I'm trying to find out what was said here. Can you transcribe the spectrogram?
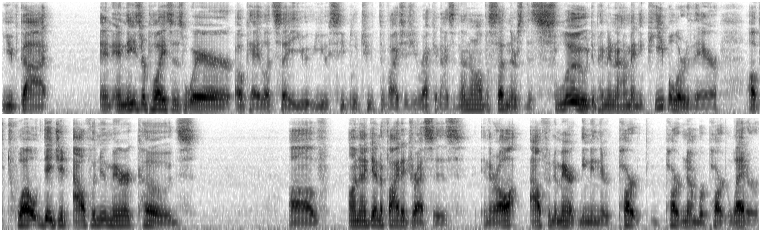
You've got and and these are places where okay, let's say you you see Bluetooth devices you recognize, and then all of a sudden there's this slew, depending on how many people are there, of 12-digit alphanumeric codes of unidentified addresses, and they're all alphanumeric, meaning they're part part number, part letter.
